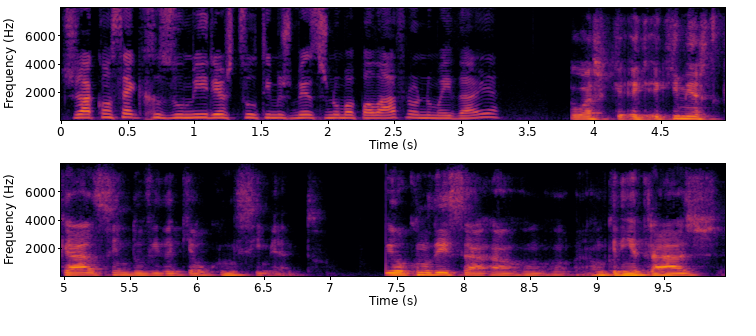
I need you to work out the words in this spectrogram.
Já consegue resumir estes últimos meses numa palavra ou numa ideia? Eu acho que aqui neste caso, sem dúvida, que é o conhecimento. Eu, como disse há, há, um, há um bocadinho atrás,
